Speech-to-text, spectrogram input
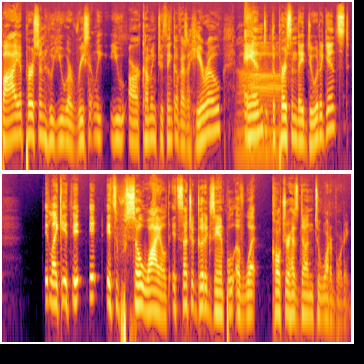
by a person who you are recently you are coming to think of as a hero and the person they do it against it like it it it it's so wild. It's such a good example of what culture has done to waterboarding.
